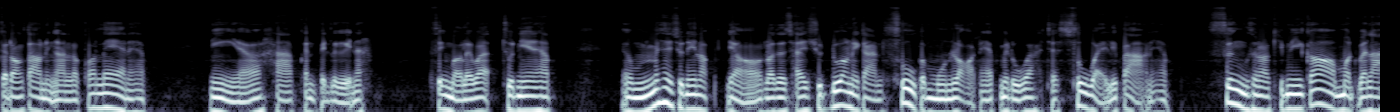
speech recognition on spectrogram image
กระดองเต่าหนึ่งอันแล้วก็แร่นะครับ นี่แล้วคราฟกันไปเลยนะ ซึ่งบอกเลยว่าชุดนี้นะครับเออมันไม่ใช่ชุดนี้หรอกเดี๋ยวเราจะใช้ชุดด้วงในการสู้กับมูลหลอดนะครับ ไม่รู้ว่าจะสู้ไหวหรือเปล่านะครับ ซึ่งสำหรับคลิปนี้ก็หมดเวลา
